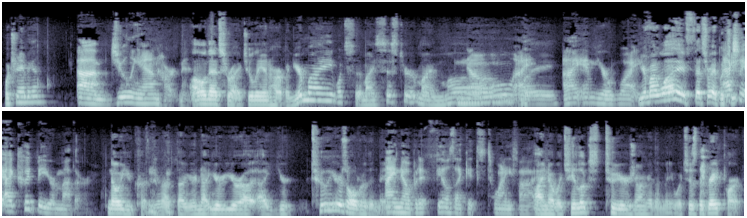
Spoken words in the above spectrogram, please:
What's your name again? Um, Julianne Hartman. Oh, that's right, Julianne Hartman. You're my what's my sister, my mom. no, I my- I am your wife. You're my wife. That's right. But you- Actually, I could be your mother. No, you couldn't. You're not. No, you're not. You're you're uh, uh, you're two years older than me. I know, but it feels like it's 25. I know, but she looks two years younger than me, which is the great part.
